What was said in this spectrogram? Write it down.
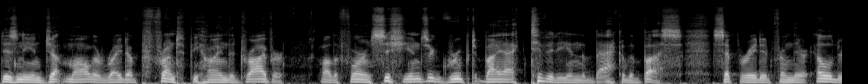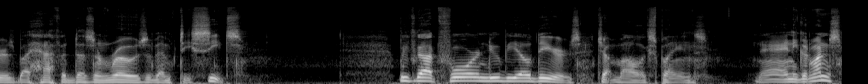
Disney and Jutmal are right up front behind the driver, while the Forensicians are grouped by activity in the back of the bus, separated from their elders by half a dozen rows of empty seats. We've got four new BLDers, Jutmal explains. Any good ones?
